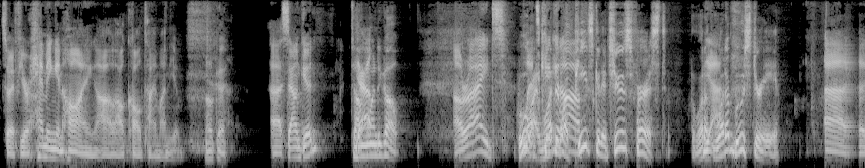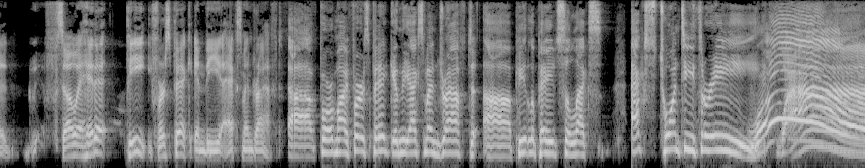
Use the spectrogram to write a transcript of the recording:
So if you're hemming and hawing, I'll, I'll call time on you. Okay. Uh, sound good? Tell yeah. me when to go. All right. Ooh, Let's I kick wonder it what off. Pete's going to choose first. What a, yeah. what a boostery. Uh, so hit it. Pete, first pick in the X Men draft. Uh, for my first pick in the X Men draft, uh, Pete LePage selects X23. Whoa! Wow.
